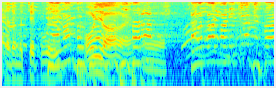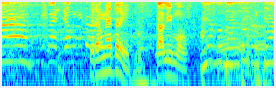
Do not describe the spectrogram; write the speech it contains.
sanding masjid kuwi. Oh iya. Oh. Kawan-kawan panitia bisa Pirang meter iki? Tak limo. ayo membantu kerja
